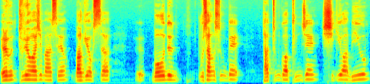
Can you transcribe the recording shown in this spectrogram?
여러분 두려워하지 마세요. 마귀 역사 어? 모든 우상 숭배, 다툼과 분쟁, 시기와 미움,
